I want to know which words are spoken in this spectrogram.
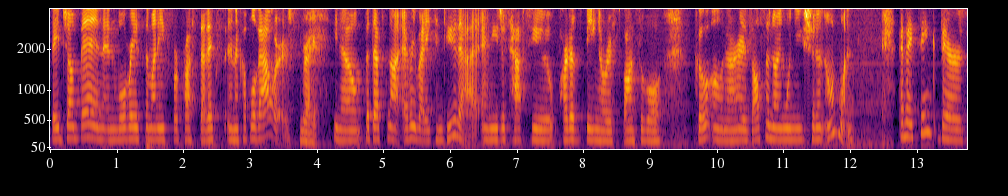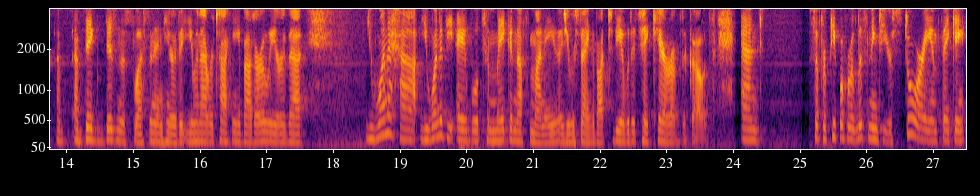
they jump in and we'll raise the money for prosthetics in a couple of hours. Right. you know but that's not everybody can do that. And you just have to part of being a responsible goat owner is also knowing when you shouldn't own one. And I think there's a, a big business lesson in here that you and I were talking about earlier that you want to have you want to be able to make enough money as you were saying about to be able to take care of the goats. And so for people who are listening to your story and thinking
